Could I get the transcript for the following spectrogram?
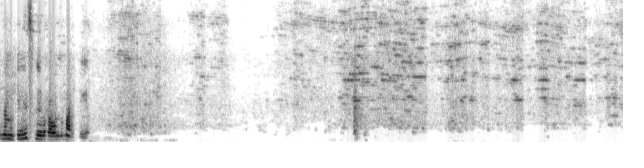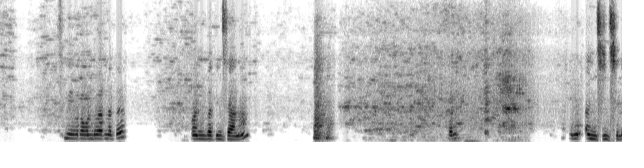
നമുക്കിനി സ്ലീവ് റൗണ്ട് മാർക്ക് ചെയ്യാം. സ്ലീവ് റൗണ്ട് വരുന്നത് ഒൻപത് ഇഞ്ചാണ് ഒരു അഞ്ചിഞ്ചിൽ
